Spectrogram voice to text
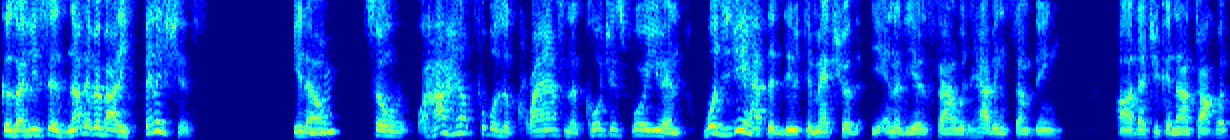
Because as you said, not everybody finishes, you know. Mm-hmm. So how helpful was the class and the coaches for you? And what did you have to do to make sure that you end the other side with having something uh, that you can now talk about,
